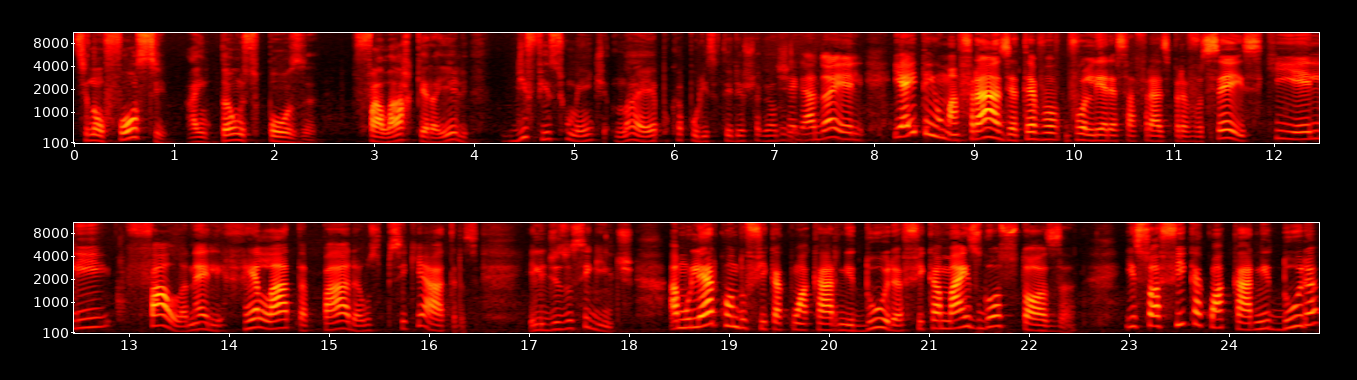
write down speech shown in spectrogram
Se não fosse a então esposa falar que era ele, dificilmente, na época, a polícia teria chegado, chegado a ele. E aí tem uma frase, até vou, vou ler essa frase para vocês, que ele fala, né? ele relata para os psiquiatras. Ele diz o seguinte: a mulher, quando fica com a carne dura, fica mais gostosa. E só fica com a carne dura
